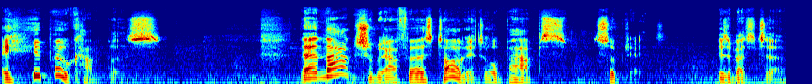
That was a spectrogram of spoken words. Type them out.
A hippocampus? Then that should be our first target, or perhaps subject is a better term.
